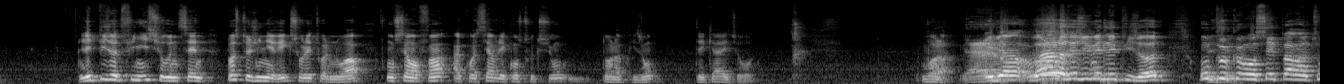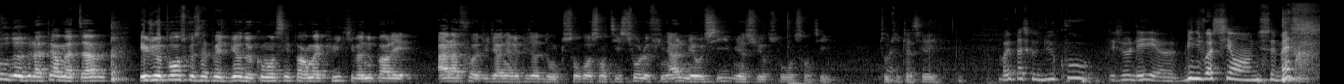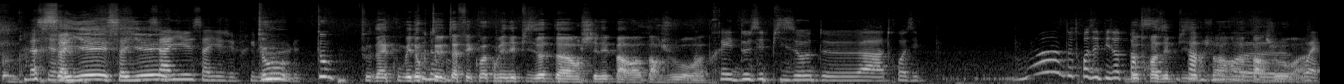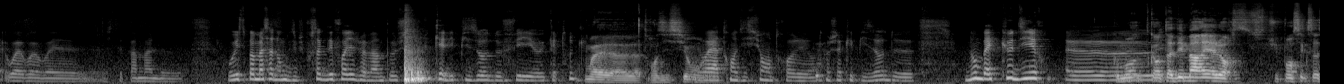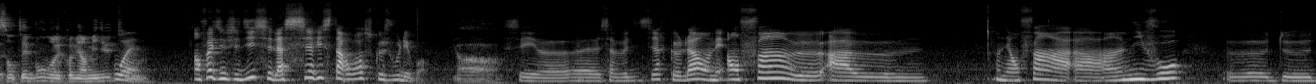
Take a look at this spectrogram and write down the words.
L'épisode finit sur une scène post-générique sur l'étoile noire. On sait enfin à quoi servent les constructions dans la prison. TK est heureux. Voilà. Euh, Eh bien, oh. voilà le résumé de l'épisode. On Mais peut commencer par un tour de la permatable. Et je pense que ça peut être bien de commencer par Macui qui va nous parler à la fois du dernier épisode, donc son ressenti sur le final, mais aussi, bien sûr, son ressenti sur toute la série. Oui, parce que du coup, je l'ai euh, binge-watché en une semaine. la série. Ça y est, ça y est. Ça y est, ça y est, j'ai pris Tout. le, tout. Tout d'un coup. Mais donc, coup. t'as fait quoi? Combien d'épisodes t'as enchaîné par, par jour? Après deux épisodes euh, à trois épisodes. deux, trois épisodes Deux, par, trois épisodes par jour. par- par euh, jour, ouais. Ouais, ouais, ouais, ouais. C'était pas mal. euh. Oui, c'est pas mal ça. Donc, c'est pour ça que des fois, j'avais un peu. Je sais plus quel épisode fait euh, quel truc. Ouais, la, la transition. Ouais, la transition entre, entre chaque épisode. euh. Non, bah, que dire euh, Comment, quand t'as démarré, alors, tu pensais que ça sentait bon dans les premières minutes Ouais. ou- En fait, je me suis dit, c'est la série Star Wars que je voulais voir. Ah, C'est, euh, ça veut dire que là, on est enfin euh, à, euh, on est enfin à, un niveau de,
